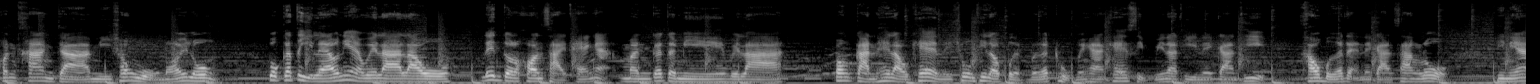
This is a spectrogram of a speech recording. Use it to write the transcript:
ค่อนข้างจะมีช่องโหว่น้อยลง ปกติแล้วเนี่ย เวลาเราเล่นตัวละครสายแท้งอะ่ะ มันก็จะมีเวลาป้องกันให้เราแค่ในช่วงที่เราเปิดเบิร์ดถูกไหมฮะ แค่ 10 วินาทีในการที่เข้าเบิร์ดในการสร้างโลก ทีเนี้ย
